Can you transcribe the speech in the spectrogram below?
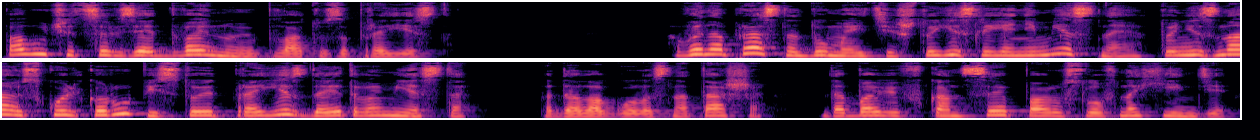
получится взять двойную плату за проезд. «Вы напрасно думаете, что если я не местная, то не знаю, сколько рупий стоит проезд до этого места», — подала голос Наташа, добавив в конце пару слов на хинди,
